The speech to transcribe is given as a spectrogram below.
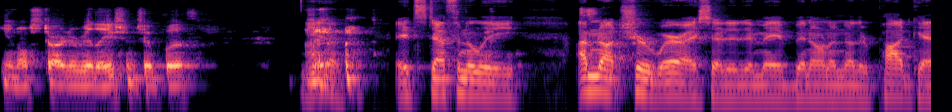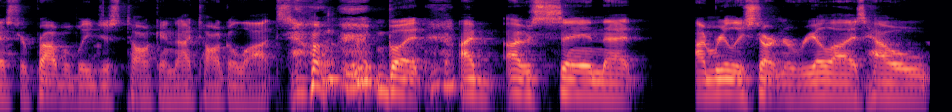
you know start a relationship with. Yeah, it's definitely I'm not sure where I said it. It may have been on another podcast or probably just talking. I talk a lot, so but I I was saying that I'm really starting to realize how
